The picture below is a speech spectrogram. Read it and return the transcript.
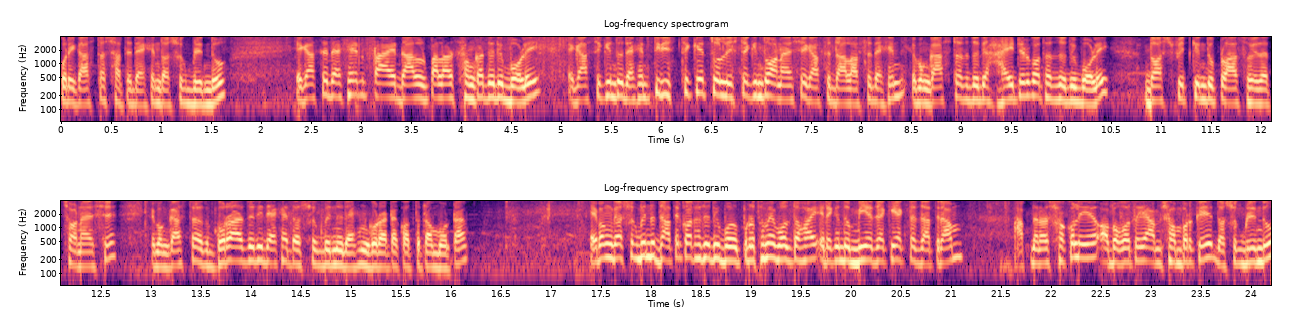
করি গাছটার সাথে, দেখেন দর্শক বিন্দু। এই গাছে দেখেন প্রায় ডালপালার সংখ্যা যদি বলি এই গাছে কিন্তু দেখেন তিরিশ থেকে চল্লিশটা কিন্তু অনায়াসে গাছে ডাল আছে, দেখেন। এবং গাছটার যদি হাইটের কথা যদি বলি, দশ ফিট কিন্তু প্লাস হয়ে যাচ্ছে অনায়াসে। এবং গাছটার গোড়া যদি দেখে দর্শক বিন্দু, দেখেন গোড়াটা কতটা মোটা। এবং দর্শকবিন্দু জাতের কথা যদি প্রথমে বলতে হয়, এটা কিন্তু মিয়াজাকি একটা জাতের আম। আপনারা সকলে অবগত আম সম্পর্কে দর্শকবৃন্দু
